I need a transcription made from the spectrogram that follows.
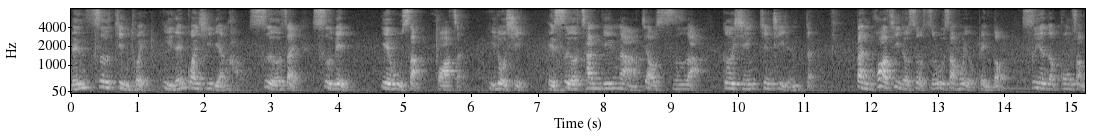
人事进退，与人关系良好，适合在事业业务上发展，娱乐性。也适合餐厅啊、教师啊、歌星、经纪人等，但化忌的时候，职务上会有变动，事业的工上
